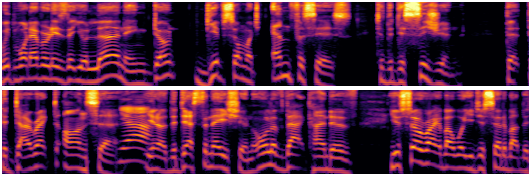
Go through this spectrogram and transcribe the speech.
with whatever it is that you're learning, don't give so much emphasis to the decision. The, the direct answer, Yeah. you know, the destination, all of that kind of. You're so right about what you just said about the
